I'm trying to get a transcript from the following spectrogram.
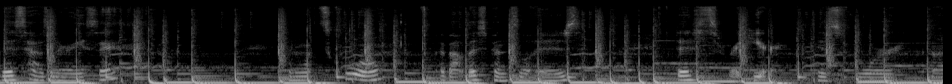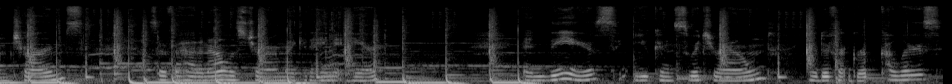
this has an eraser. And what's cool about this pencil is this right here is for um, charms. So if I had an Alice charm, I could hang it here. And these, you can switch around your different grip colors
